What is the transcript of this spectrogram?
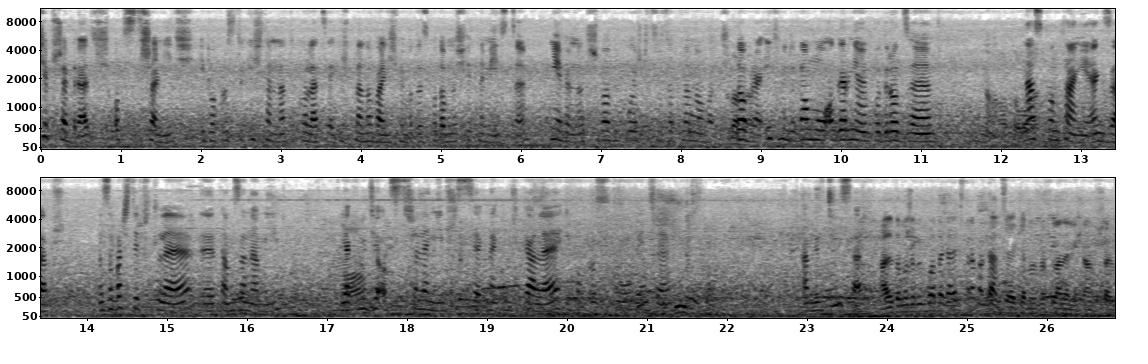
się przebrać, odstrzelić i po prostu iść tam na tę kolację, jak już planowaliśmy, bo to jest podobno świetne miejsce. Nie wiem, no trzeba by było jeszcze coś zaplanować. Dobra, Dobra. idźmy do domu, ogarniamy po drodze, no, to na spontanie, jak zawsze. No zobaczcie w tle, y, tam za nami, jak No. ludzie odstrzeleni, wszyscy jak na jakąś galę i po prostu, wiecie, a my w jeansach. Ale to może by była taka ekstrawagancja, jak ja bym we flaneli tam wszedł.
